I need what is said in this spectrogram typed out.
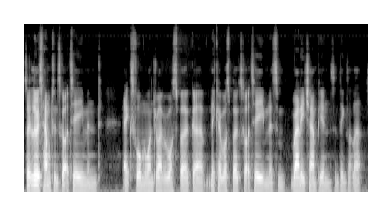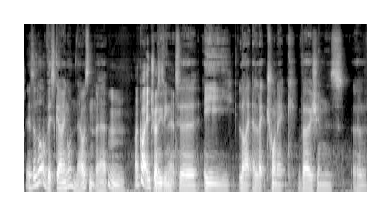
so Lewis Hamilton's got a team, and ex Formula One driver Rosberg, uh, Nico Rosberg's got a team. There's some rally champions and things like that. There's a lot of this going on now, isn't there? Hmm, I'm quite interested in Moving it. to e like electronic versions of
